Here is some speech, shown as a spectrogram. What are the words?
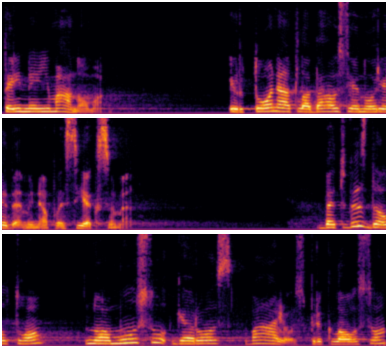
Tai neįmanoma. Ir to net labiausiai norėdami nepasieksime. Bet vis dėlto nuo mūsų geros valios priklauso,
